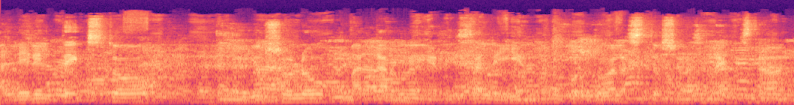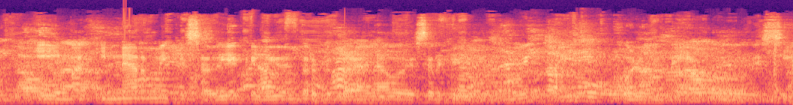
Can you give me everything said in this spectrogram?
Al leer el texto, y yo solo matarme de risa leyéndolo por todas las situaciones en las que estaban e imaginarme que sabía que lo iba a interpretar al lado de Sergio Gilmovi, fue lo que me dijo decir,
